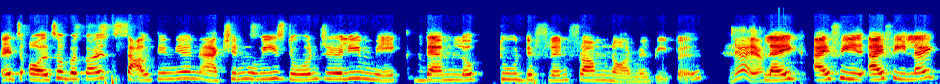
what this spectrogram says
it's also because South Indian action movies don't really make them look too different from normal people. Yeah, yeah. Like I feel I feel like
